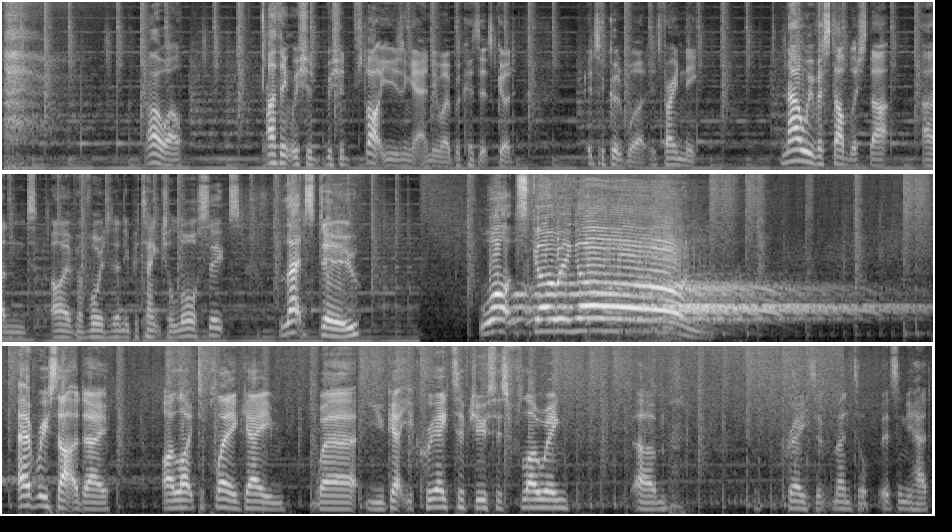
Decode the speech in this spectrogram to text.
oh well. I think we should we should start using it anyway because it's good. It's a good word. It's very neat. Now we've established that and I've avoided any potential lawsuits. Let's do What's going on? Every Saturday I like to play a game where you get your creative juices flowing um, creative mental it's in your head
